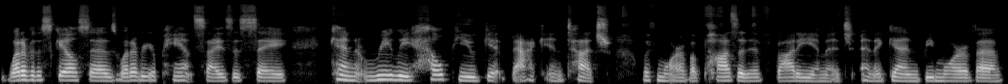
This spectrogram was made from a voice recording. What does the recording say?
whatever the scale says, whatever your pant sizes say, can really help you get back in touch with more of a positive body image and again be more of a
